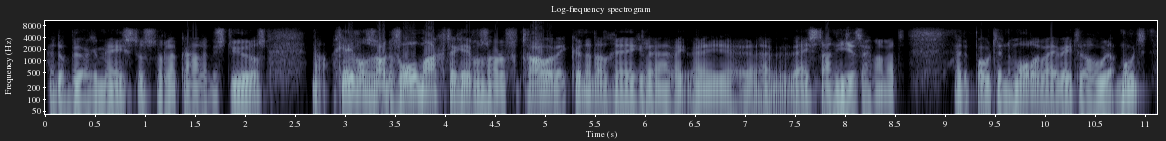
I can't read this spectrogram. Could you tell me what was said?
door burgemeesters, door lokale bestuurders. Nou, geef ons nou de volmachten, geef ons nou het vertrouwen, wij kunnen dat regelen. Wij, wij, staan hier zeg maar met de poot in de modder, wij weten wel hoe dat moet.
